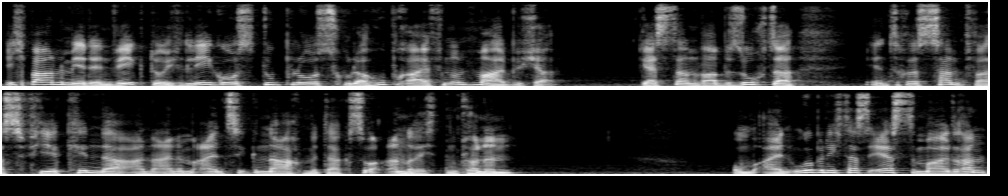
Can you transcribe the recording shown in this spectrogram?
Ich bahne mir den Weg durch Legos, Duplos, Hula-Hoop-Reifen und Malbücher. Gestern war Besuch da. Interessant, was vier Kinder an einem einzigen Nachmittag so anrichten können. Um 1 Uhr bin ich das erste Mal dran.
